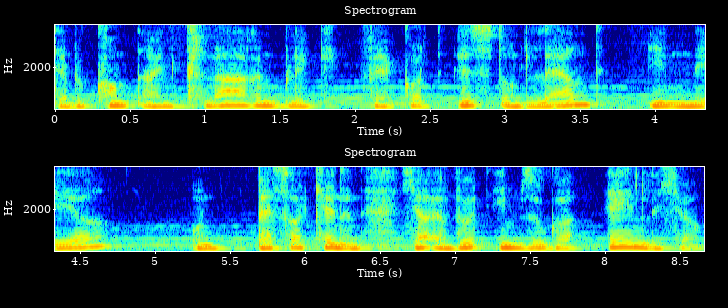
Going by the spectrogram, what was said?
der bekommt einen klaren Blick, wer Gott ist und lernt ihn näher und besser kennen. Ja, er wird ihm sogar ähnlicher.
